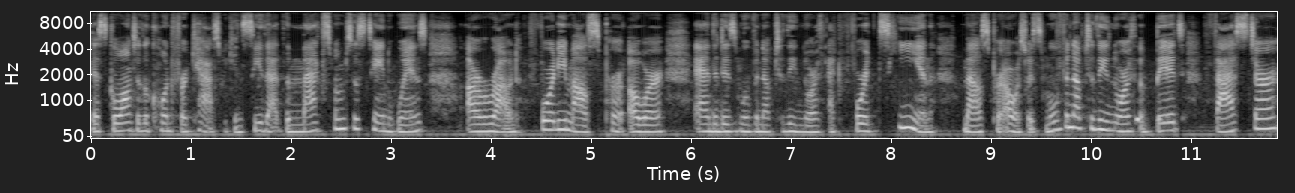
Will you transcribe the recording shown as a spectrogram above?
let's go on to the cone forecast. We can see that the maximum sustained winds are around 40 miles per hour, and it is moving up to the north at 14 miles per hour. So it's moving up to the north a bit faster,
